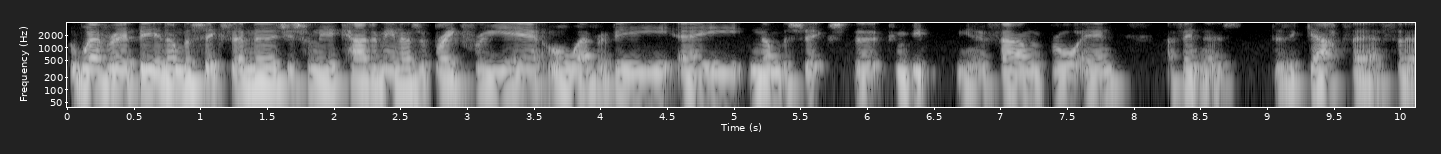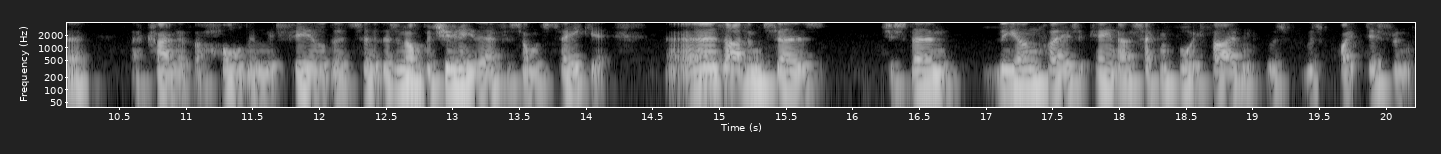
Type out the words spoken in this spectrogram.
Whether it be a number six that emerges from the academy and has a breakthrough year, or whether it be a number six that can be you know found and brought in, I think there's there's a gap there for a kind of a holding midfielder. So there's an opportunity there for someone to take it. And as Adam says, just then the young players that came, that second 45 was was quite different.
